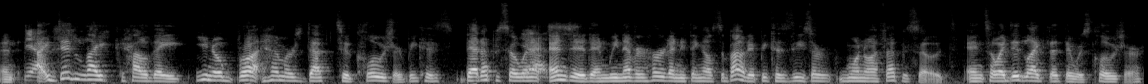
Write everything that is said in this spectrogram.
And Yeah. I did like how they, you know, brought Hemmer's death to closure because that episode when Yes. it ended and we never heard anything else about it because these are one-off episodes. And so I did like that there was closure.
